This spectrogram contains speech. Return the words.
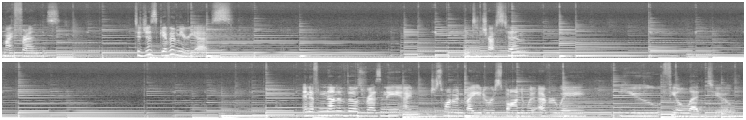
my friends, to just give him your yes and to trust him And if none of those resonate, I just want to invite you to respond in whatever way you feel led to.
